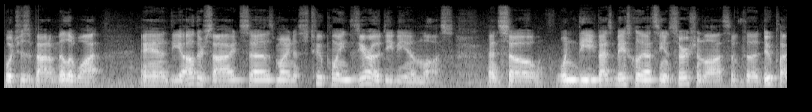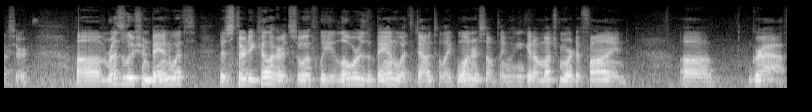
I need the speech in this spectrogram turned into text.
which is about a milliwatt. And the other side says minus 2.0 dBm loss and so when the basically that's the insertion loss of the duplexer. Um, resolution bandwidth is 30 kilohertz, so if we lower the bandwidth down to like 1 or something, we can get a much more defined uh, graph,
